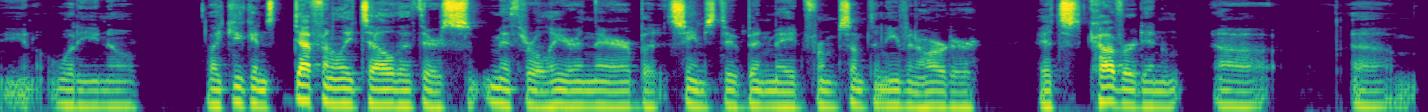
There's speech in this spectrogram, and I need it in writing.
you know what do you know like you can definitely tell that there's mithril here and there, but it seems to have been made from something even harder. It's covered in uh, um,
